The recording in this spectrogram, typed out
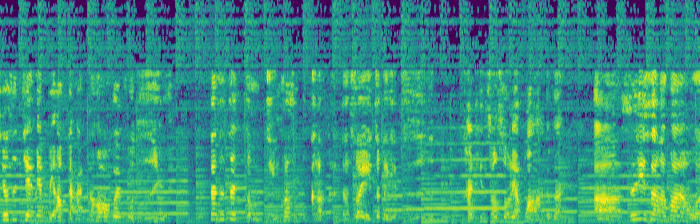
就是见面不要赶，然后恢复资源。但是这种情况是不可能的，所以这个也只是开天窗说亮话嘛，对不对？啊、呃，实际上的话呢，我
